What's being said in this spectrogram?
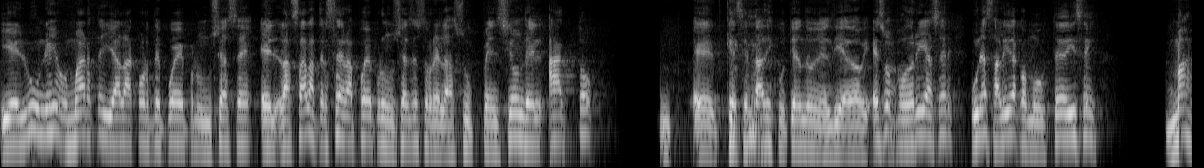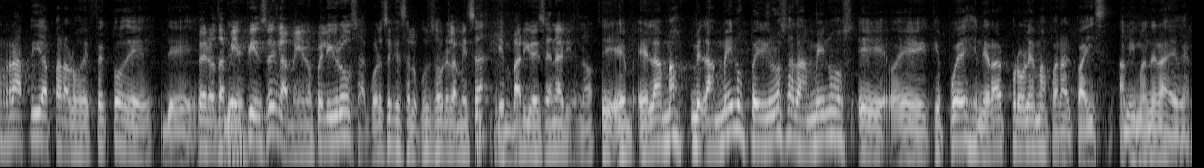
y el lunes o martes ya la Corte puede pronunciarse, el- la sala tercera puede pronunciarse sobre la suspensión del acto eh, que se está discutiendo en el día de hoy. Eso podría ser una salida, como ustedes dicen, más rápida para los efectos de... de- Pero también de- pienso en la menos peligrosa. Acuérdense que se lo puso sobre la mesa en varios escenarios, ¿no? Sí, es- es la, más, la menos peligrosa, la menos eh, eh, que puede generar problemas para el país, a mi manera de ver.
